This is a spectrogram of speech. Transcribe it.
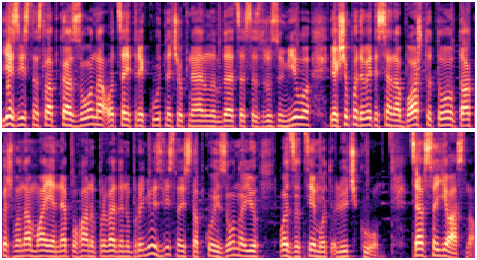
Є, звісно, слабка зона. Оцей трикутничок на ЛЛД, це все зрозуміло. Якщо подивитися на башту, то також вона має непогану проведену броню, звісно, із слабкою зоною, от за цим от лючком. Це все ясно.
